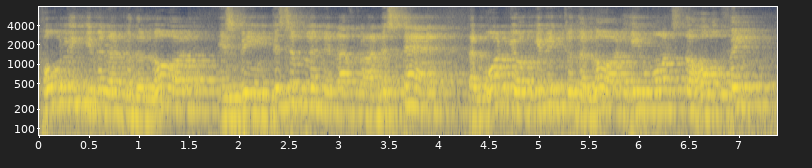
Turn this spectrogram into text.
wholly given unto the Lord is being disciplined enough to understand that what you're giving to the Lord, He wants the whole thing.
